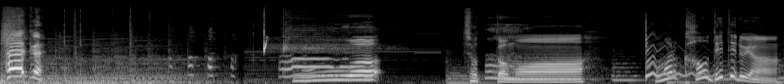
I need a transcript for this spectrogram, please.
早く。あうわちょっともう。困る顔出てるやん。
